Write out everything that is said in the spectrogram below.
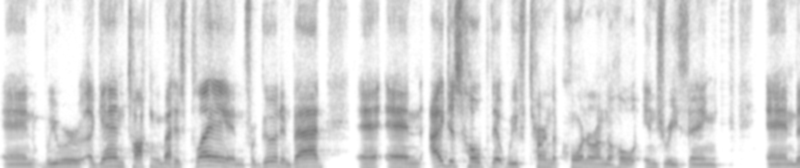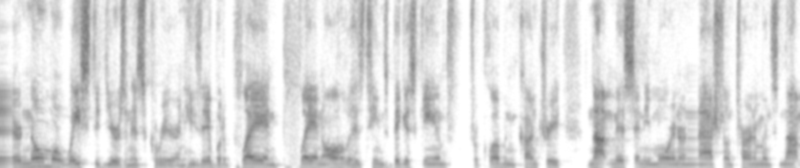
And we were again talking about his play and for good and bad. And, and, I just hope that we've turned the corner on the whole injury thing. And there are no more wasted years in his career. And he's able to play and play in all of his team's biggest games for club and country, not miss any more international tournaments, not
